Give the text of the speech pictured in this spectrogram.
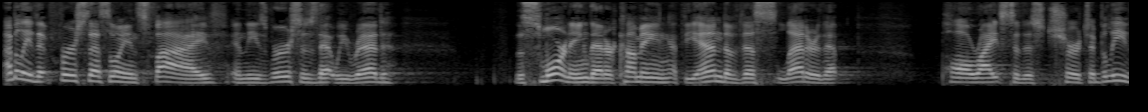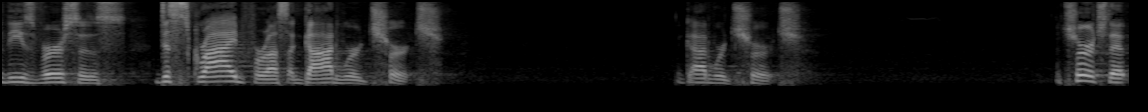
I believe that 1 Thessalonians 5 and these verses that we read this morning that are coming at the end of this letter that Paul writes to this church, I believe these verses describe for us a Godward church. A Godward church. A church that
